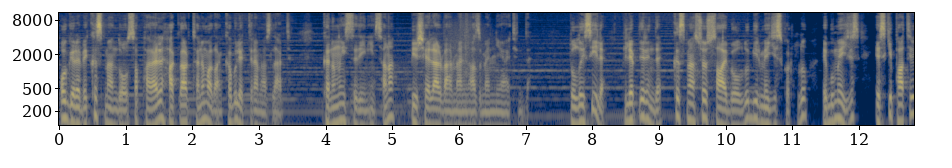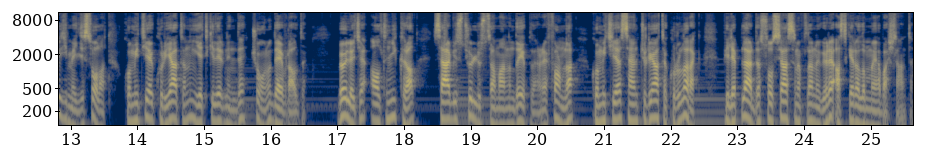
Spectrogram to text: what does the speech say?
o göreve kısmen de olsa paralel haklar tanımadan kabul ettiremezlerdi. Kanını istediğin insana bir şeyler vermen lazım en nihayetinde. Dolayısıyla pleblerin de kısmen söz sahibi olduğu bir meclis kuruldu ve bu meclis eski patrici meclisi olan Comitia Curiata'nın yetkilerinin de çoğunu devraldı. Böylece 6. kral Servius Tullius zamanında yapılan reformla Comitia Centuriata kurularak plebler de sosyal sınıflarına göre asker alınmaya başlandı.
